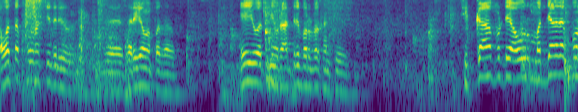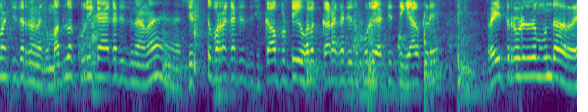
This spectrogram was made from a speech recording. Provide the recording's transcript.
ಅವತ್ತ ಫೋನ್ ಹಚ್ಚಿದ್ರಿ ಇವರು. ಸರಿಗಮಪ್ಪದವ್ರು ಏ, ಇವತ್ತು ನೀವು ರಾತ್ರಿ ಬರ್ಬೇಕಂತೇಳಿ ಸಿಕ್ಕಾಪಟ್ಟಿ ಅವ್ರು ಮಧ್ಯಾಹ್ನದಾಗ ಫೋನ್ ಹಚ್ಚಿದ್ರು ನನಗೆ. ಮೊದ್ಲು ಕುರಿ ಕಾಯಕತ್ತಿದ್ದೆ ನಾನು. ಸಿಟ್ಟು ಬರಕತ್ತಿದ್ದೆ ಸಿಕ್ಕಾಪಟ್ಟಿ ಹೊಲಕ್ಕೆ ಕಾಡಕತ್ತಿದ್ದು ಕುರಿ ಹಚ್ಚಿತ್ತು ಯಾವ ಕಡೆ. ರೈತರು ನೋಡಿದ್ರೆ ಮುಂದಾದ್ರೆ.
